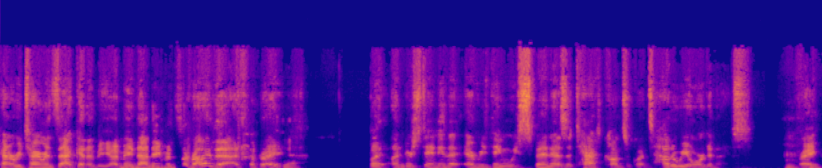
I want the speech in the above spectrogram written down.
kind of retirement's that going to be? I may not mm-hmm. even survive that, right? Yeah. But understanding that everything we spend has a tax consequence, how do we organize? mm-hmm. right?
